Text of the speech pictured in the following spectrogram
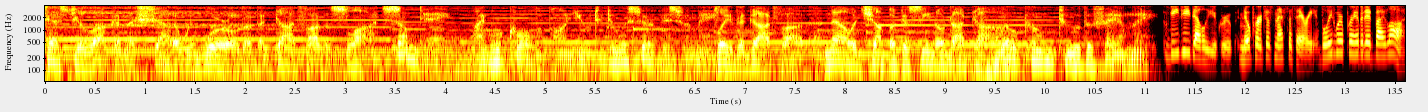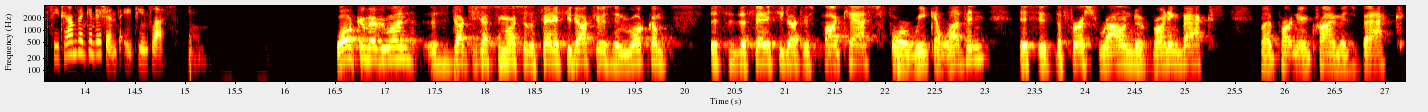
Test your luck in the shadowy world of The Godfather slot. Someday, I will call upon you to do a service for me. Play The Godfather now at ChumbaCasino.com. Welcome to the family. VGW Group. No purchase necessary. Void where prohibited by law. See terms and conditions. 18 plus. Welcome, everyone. This is Dr. Jesse Morse of the Fantasy Doctors, and welcome. This is the Fantasy Doctors podcast for week 11. This is the first round of running backs. My partner in crime is back,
